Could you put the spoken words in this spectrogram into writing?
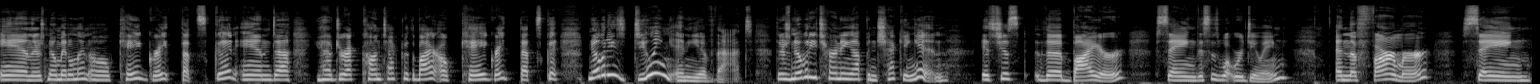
And there's no middleman. Okay, great, that's good. And uh, you have direct contact with the buyer. Okay, great, that's good. Nobody's doing any of that. There's nobody turning up and checking in. It's just the buyer saying, this is what we're doing, and the farmer saying,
